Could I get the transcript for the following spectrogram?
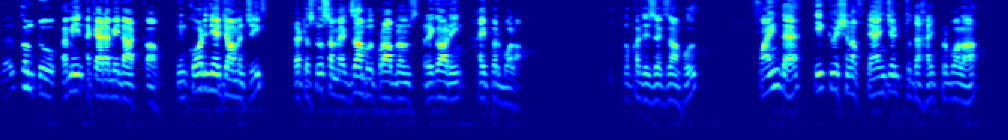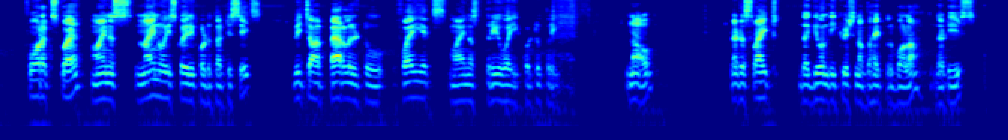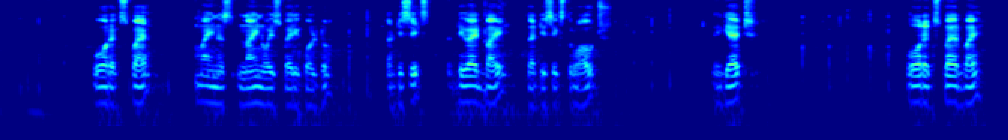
Welcome to ameenacademy.com. In coordinate geometry, let us do some example problems regarding hyperbola. Look at this example. Find the equation of tangent to the hyperbola 4x square minus 9y square equal to 36 which are parallel to 5x minus 3y equal to 3. Now, let us write the given equation of the hyperbola that is 4x square minus 9y square equal to 36 divide by 36 throughout. We get 4x square by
